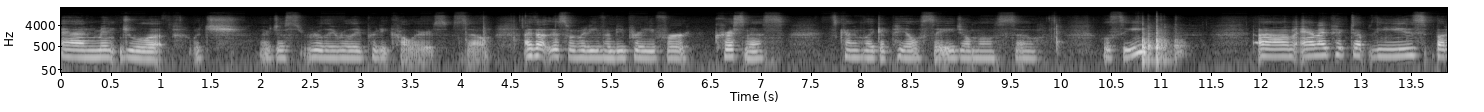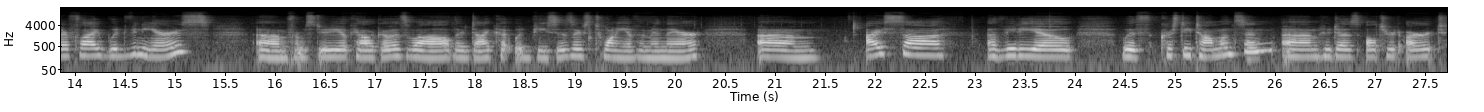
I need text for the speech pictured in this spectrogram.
and mint julep, which they're just really, really pretty colors. So I thought this one would even be pretty for Christmas. It's kind of like a pale sage almost, so we'll see. Um, and I picked up these butterfly wood veneers um, from Studio Calico as well. They're die cut wood pieces. There's 20 of them in there. Um, I saw a video with Christy Tomlinson, um, who does altered art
